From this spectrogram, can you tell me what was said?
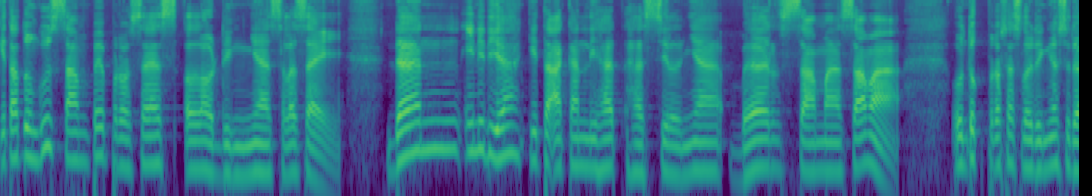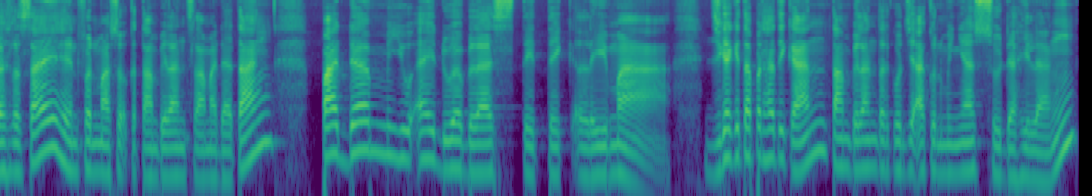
Kita tunggu sampai proses loadingnya selesai. Dan ini dia kita akan lihat hasilnya bersama-sama. Untuk proses loadingnya sudah selesai, handphone masuk ke tampilan selamat datang pada MIUI 12.5. Jika kita perhatikan, tampilan terkunci akun Mi-nya sudah hilang,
